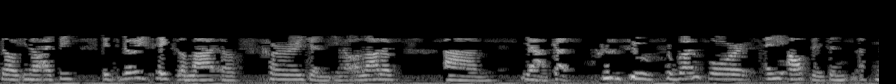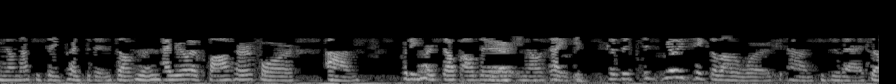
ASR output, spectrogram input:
So, you know, I think it really takes a lot of courage and, you know, a lot of, um, yeah, guts to, to run for any office and, you know, not to say president. So I really applaud her for, um, putting herself out there, you know, like, because it, it really takes a lot of work, um, to do that. So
